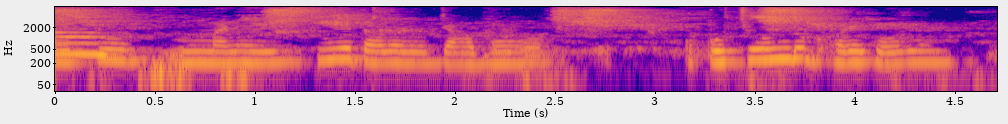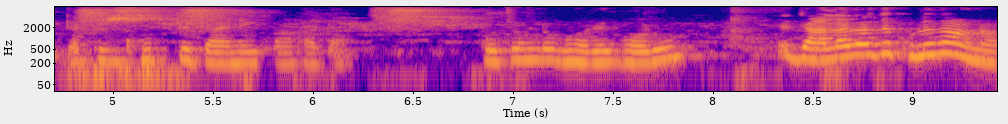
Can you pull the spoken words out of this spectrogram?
একটু মানে গিয়ে তারপর যাব। প্রচণ্ড ঘরে গরম এটা ঠিক ঘুরতে চায় না এই পাখাটা। প্রচণ্ড ঘরে গরম। এই জানলা দরজা খুলে দাও না।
